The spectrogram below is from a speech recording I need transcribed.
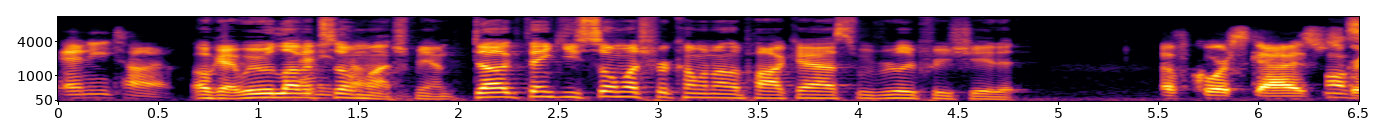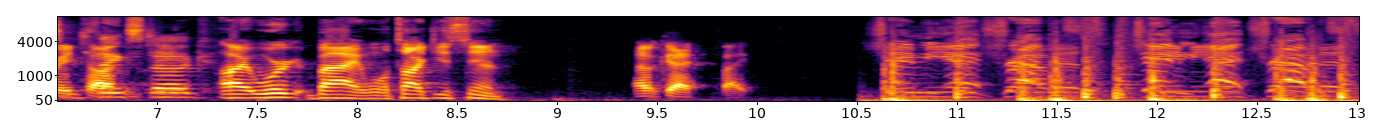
anytime. Okay, we would love it so much, man. Doug, thank you so much for coming on the podcast. We really appreciate it. Of course, guys. It was Awesome. great talking Thanks, to you. Doug. All right, we're bye. We'll talk to you soon. Okay, bye. Jamie and Travis, Jamie and Travis, Jamie and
